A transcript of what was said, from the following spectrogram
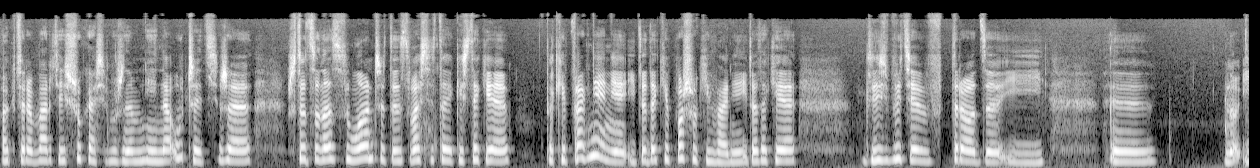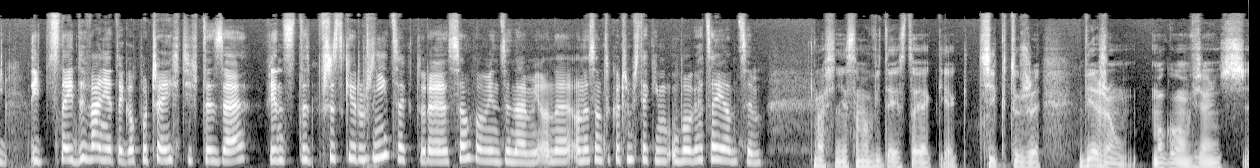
a która bardziej szuka się, można mniej nauczyć, że, że to, co nas łączy, to jest właśnie to jakieś takie, takie pragnienie i to takie poszukiwanie i to takie gdzieś bycie w drodze i, y, no i, i znajdywanie tego po części w tezę, więc te wszystkie różnice, które są pomiędzy nami, one, one są tylko czymś takim ubogacającym. Właśnie niesamowite jest to, jak, jak ci, którzy wierzą, mogą wziąć e,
